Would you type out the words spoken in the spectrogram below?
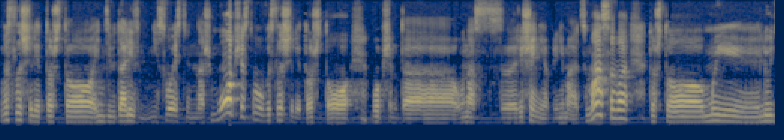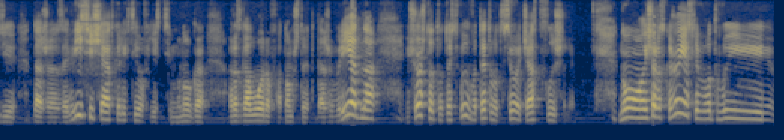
вы слышали то, что индивидуализм не свойственен нашему обществу, вы слышали то, что, в общем-то, у нас решения принимаются массово, то, что мы люди даже зависящие от коллективов, есть много разговоров о том, что это даже вредно, еще что-то. То есть вы вот это вот все часто слышали. Но еще раз скажу, если вот вы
